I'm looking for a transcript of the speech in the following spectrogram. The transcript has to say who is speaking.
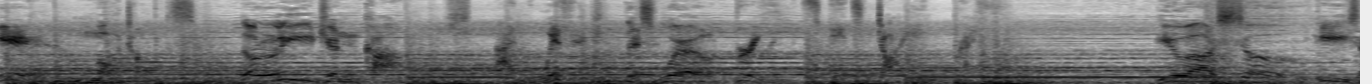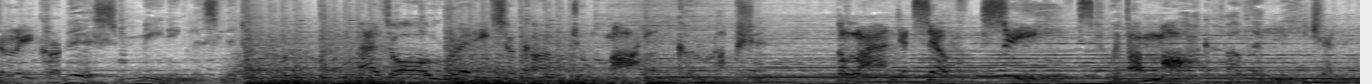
Speaker 1: here, mortals. The Legion comes, and with it, this world breathes its dying breath. You are so easily This meaningless little world has already succumbed to my corruption. The land itself seethes with the mark of the Legion.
